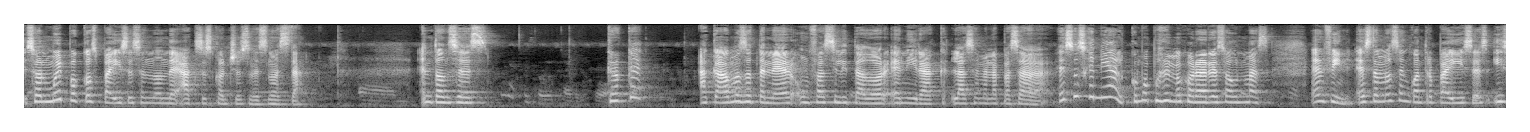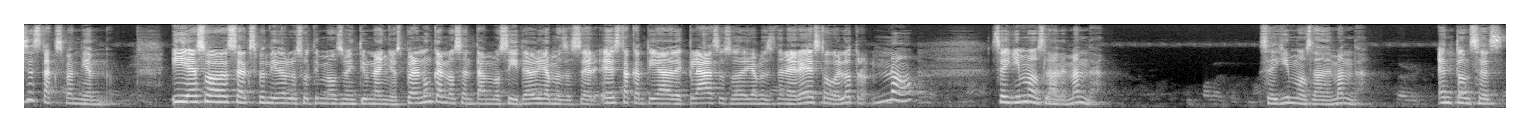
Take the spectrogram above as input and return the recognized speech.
Son muy pocos países en donde Access Consciousness no está. Entonces, Creo que acabamos de tener un facilitador en Irak la semana pasada. Eso es genial. ¿Cómo puede mejorar eso aún más? En fin, estamos en cuatro países y se está expandiendo. Y eso se ha expandido en los últimos 21 años, pero nunca nos sentamos y deberíamos hacer esta cantidad de clases o deberíamos tener esto o el otro. No, seguimos la demanda. Seguimos la demanda. Entonces,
